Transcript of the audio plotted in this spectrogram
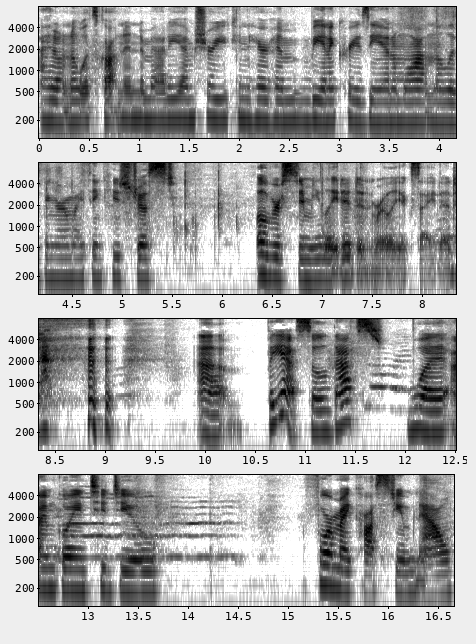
I don't know what's gotten into Maddie. I'm sure you can hear him being a crazy animal out in the living room. I think he's just overstimulated and really excited. um, but yeah, so that's what I'm going to do for my costume now.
